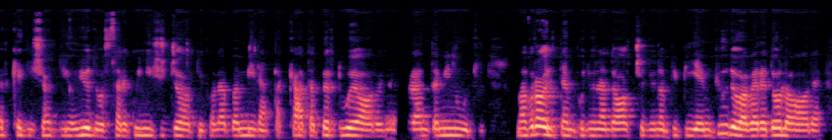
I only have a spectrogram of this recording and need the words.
perché dice addio io devo stare 15 giorni con la bambina attaccata per due ore, 40 minuti, ma avrò il tempo di una doccia, di una pipì e in più devo avere dolore.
